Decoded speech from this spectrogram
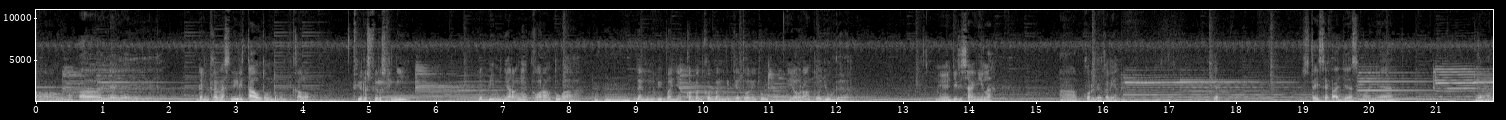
orang-orang rumah iya iya iya iya iya. dan karena sendiri tahu teman-teman kalau virus-virus ini lebih menyerangnya ke orang tua Mm-mm. dan lebih banyak korban-korban berjatuhan itu ya orang tua juga ya jadi sayangilah uh, keluarga kalian Yap. Stay safe aja semuanya. Jangan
